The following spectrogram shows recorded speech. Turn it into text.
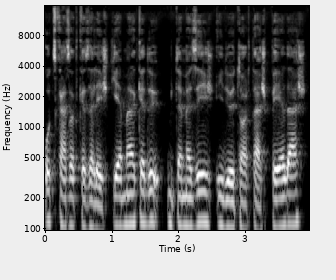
Kockázatkezelés kiemelkedő, ütemezés, időtartás példás,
